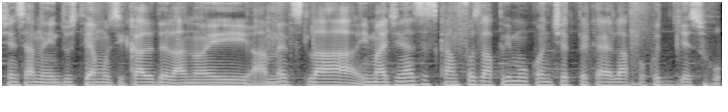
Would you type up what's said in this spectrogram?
ce înseamnă industria muzicală de la noi, am mers la, imaginează că am fost la primul concert pe care l-a făcut Guess Who,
